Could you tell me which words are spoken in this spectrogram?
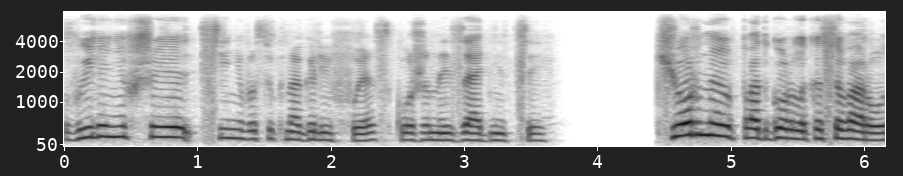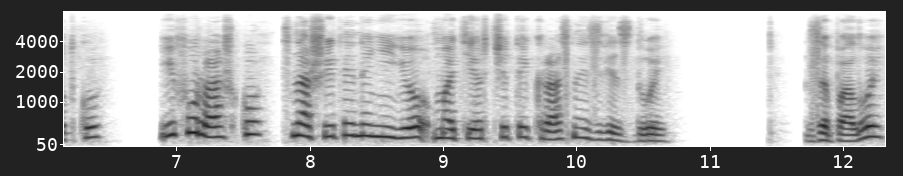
выленившие синего сукна галифе с кожаной задницей, черную под горло косоворотку и фуражку с нашитой на нее матерчатой красной звездой. За полой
